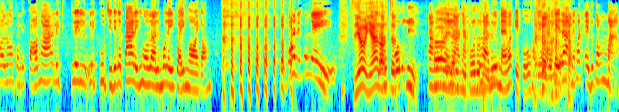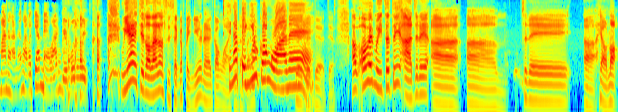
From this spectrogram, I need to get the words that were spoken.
我我同你讲啊，你你你顾住你个 darling 好啦，你唔好理鬼爱讲。darling 你，只有而家谂就。啊，你你你你话你名话几宝，系你即系啦，你讲诶，你讲麻麻啊，你话乜嘢名话？几宝都。而家接落嚟嗰时成个朋友嚟讲话。成个朋友讲话咩？对对对。啊，我会每到对啊，即系啊啊，即系啊，晓乐。啊，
